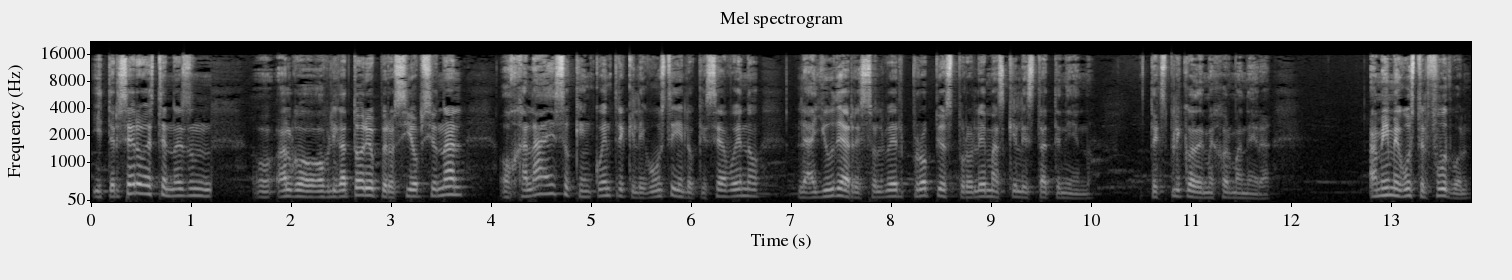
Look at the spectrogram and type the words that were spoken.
Y tercero, este no es algo obligatorio, pero sí opcional. Ojalá eso que encuentre que le guste y en lo que sea bueno le ayude a resolver propios problemas que él está teniendo. Te explico de mejor manera. A mí me gusta el fútbol,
